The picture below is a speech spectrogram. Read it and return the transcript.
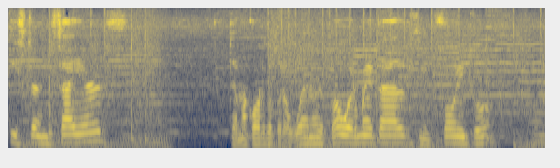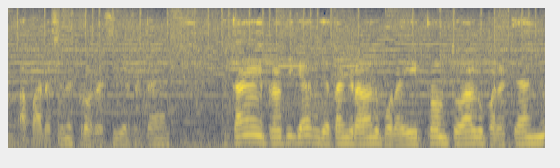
Eastern Desires. Tema corto pero bueno, de power metal, sinfónico, con apariciones progresivas. Están, están en práctica, ya están grabando por ahí pronto algo para este año.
